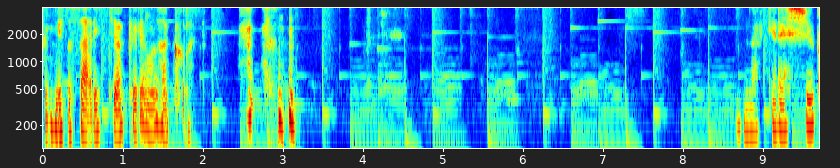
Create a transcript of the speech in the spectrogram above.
Mit a szárítja a körülakot. Keressük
